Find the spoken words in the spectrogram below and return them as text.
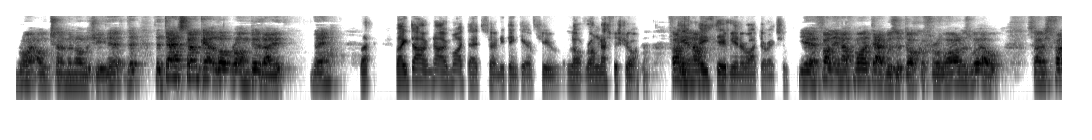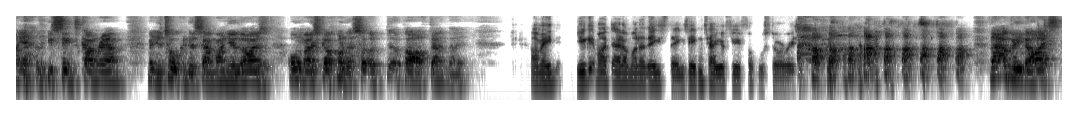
Right old terminology. The, the, the dads don't get a lot wrong, do they? Then they don't. know. my dad certainly didn't get a few lot wrong. That's for sure. Funny he, enough, he steered me in the right direction. Yeah, funny enough, my dad was a docker for a while as well. So it's funny how these things come around when you're talking to someone. Your lives almost go on a sort of a path, don't they? I mean, you get my dad on one of these things, he can tell you a few football stories. that would be nice.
